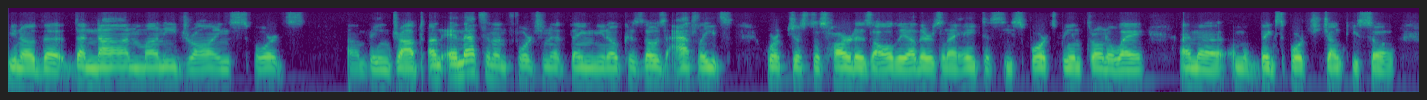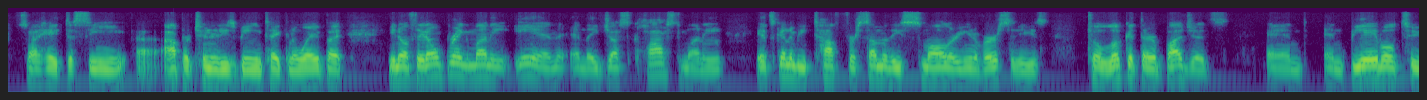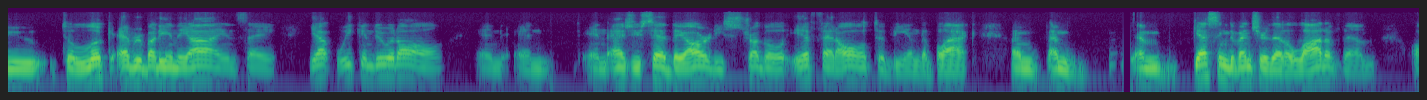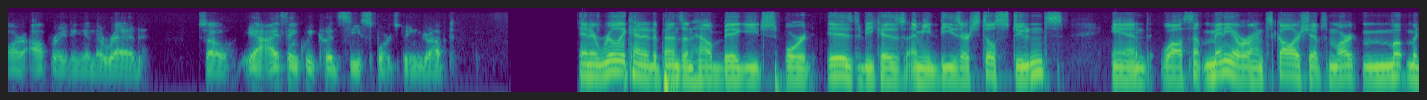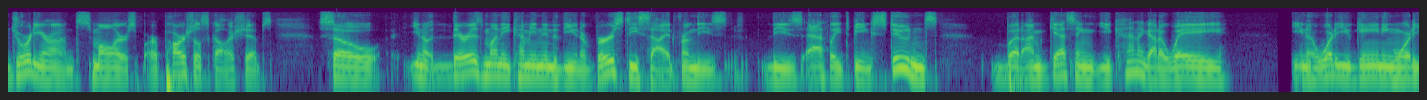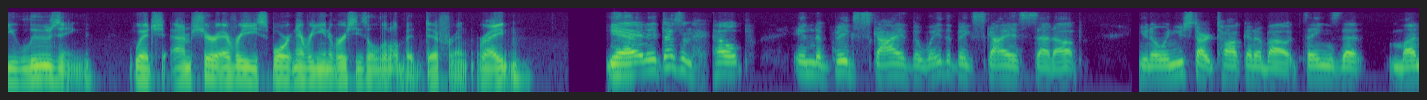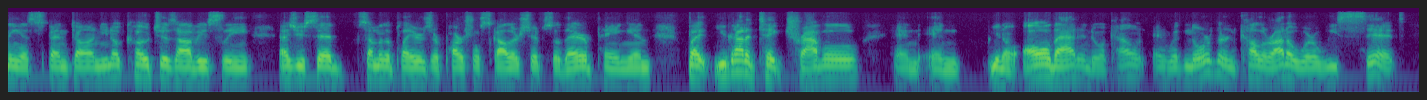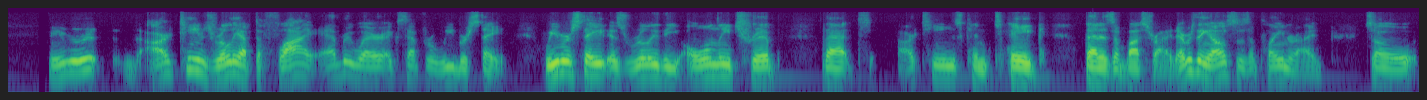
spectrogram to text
You know, the the non money drawing sports um, being dropped. And, and that's an unfortunate thing, you know, because those athletes work just as hard as all the others. And I hate to see sports being thrown away. I'm a I'm a big sports junkie, so so I hate to see uh, opportunities being taken away. But you know, if they don't bring money in and they just cost money, it's going to be tough for some of these smaller universities to look at their budgets and and be able to to look everybody in the eye and say, "Yep, we can do it all." and and and as you said, they already struggle, if at all, to be in the black. I'm I'm I'm guessing to venture that a lot of them are operating in the red. So yeah, I think we could see sports being dropped. And it really kind of depends on how big each sport is, because I mean these are still students, and while some many are on scholarships, mar- majority are on smaller or partial scholarships. So you know there is money coming into the university side from these these athletes being students, but I'm guessing you kind of got to weigh, you know, what are you gaining, what are you losing, which I'm sure every sport and every university is a little bit different, right? Yeah, and it doesn't help in the big sky the way the big sky is set up. You know, when you start talking about things that money is spent on. You know, coaches, obviously, as you said, some of the players are partial scholarships, so they're paying in, but you got to take travel and, and, you know, all that into account. And with Northern Colorado, where we sit, our teams really have to fly everywhere except for Weber State. Weber State is really the only trip that our teams can take that is a bus ride. Everything else is a plane ride. So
